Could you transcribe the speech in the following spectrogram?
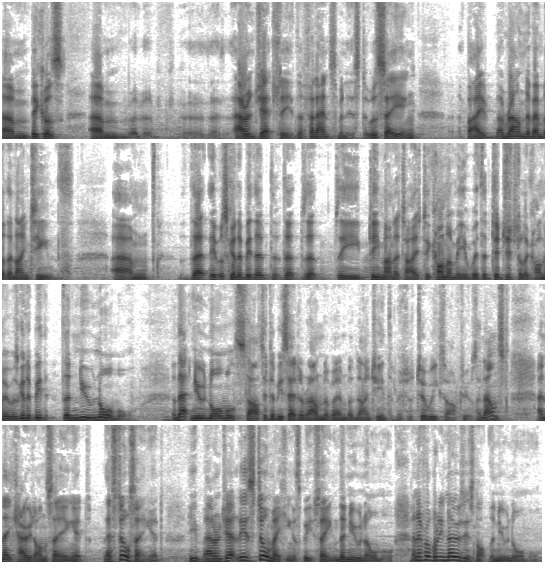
um, because um, Arun Jaitley, the finance minister, was saying by around November the 19th um, that it was going to be the, the, the, the, demonetized economy with the digital economy was going to be the new normal. And that new normal started to be said around November 19th, which was two weeks after it was announced, and they carried on saying it. They're still saying it. He, Arun Jaitley is still making a speech saying the new normal, and everybody knows it's not the new normal.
